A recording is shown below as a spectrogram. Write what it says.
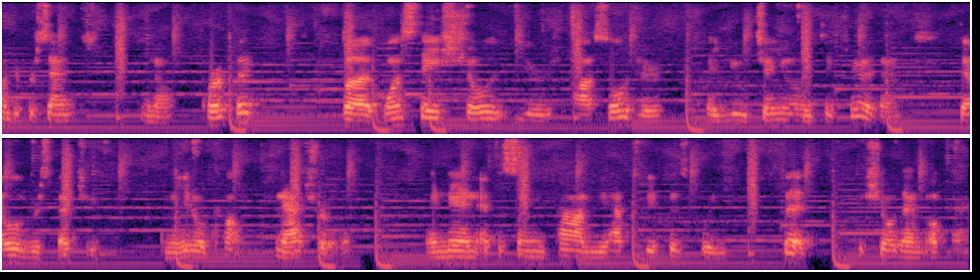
100%, you know, perfect, but once they show your uh, soldier that you genuinely take care of them, they will respect you. I mean, it'll come naturally. And then at the same time, you have to be physically fit to show them, okay,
